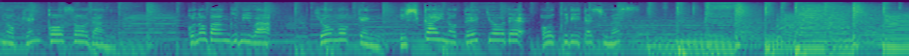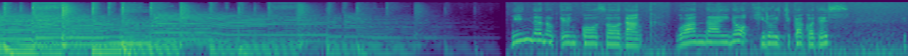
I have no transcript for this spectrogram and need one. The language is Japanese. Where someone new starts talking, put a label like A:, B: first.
A: の健康相談。この番組は兵庫県医師会の提供でお送りいたします。みんなの健康相談ご案内の広市加子です。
